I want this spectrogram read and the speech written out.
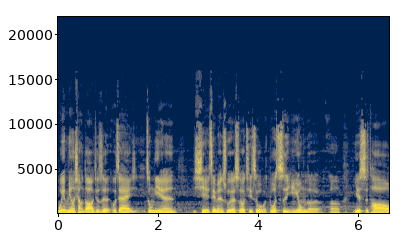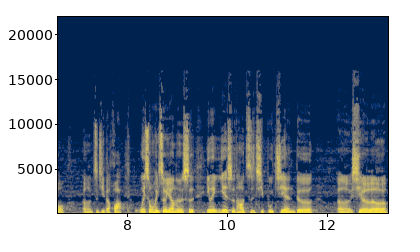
我也没有想到就是我在中年写这本书的时候，其实我多次引用了呃叶石涛。呃，自己的话为什么会这样呢？是因为叶石涛自己不见得呃写了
